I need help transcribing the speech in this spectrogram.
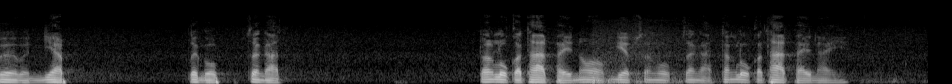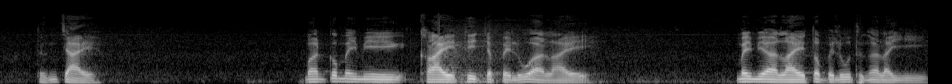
มื่อมันเงียบสงบสงัด ทั้งโลกธาตุภายนอก เงียบสงบสงัด ทั้งโลกธาตุภายใน ถึงใจ มันก็ไม่มีใครที่จะไปรู้อะไร ไม่มีอะไรต้องไปรู้ถึงอะไรอีก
